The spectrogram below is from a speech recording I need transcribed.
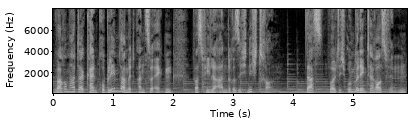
Warum hat er kein Problem damit anzuecken, was viele andere sich nicht trauen? Das wollte ich unbedingt herausfinden.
